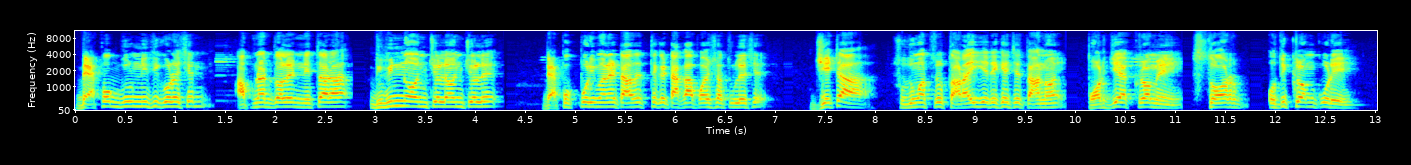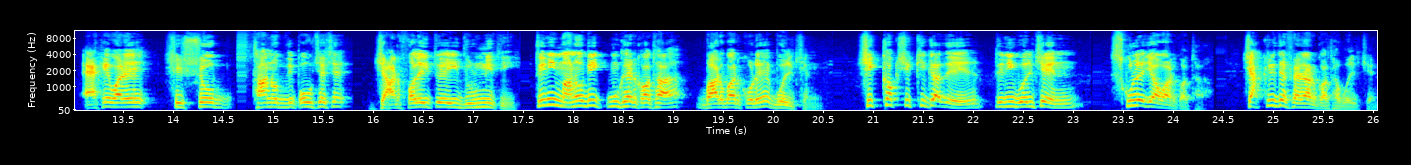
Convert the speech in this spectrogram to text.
ব্যাপক দুর্নীতি করেছেন। আপনার দলের নেতারা বিভিন্ন অঞ্চলে অঞ্চলে ব্যাপক পরিমাণে তাদের থেকে টাকা পয়সা তুলেছে। যেটা শুধুমাত্র তারাই যে রেখেছে তা নয়, পর্যায়ক্রমে স্তর অতিক্রম করে একেবারে শীর্ষ স্থান অবধি পৌঁছেছে। যার ফলেই তো এই দুর্নীতি। তিনি মানবিক মুখের কথা বারবার করে বলছেন। শিক্ষক, শিক্ষিকাদের তিনি বলছেন, স্কুলে যাওয়ার কথা, চাকরিতে ফেরার কথা বলছেন।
